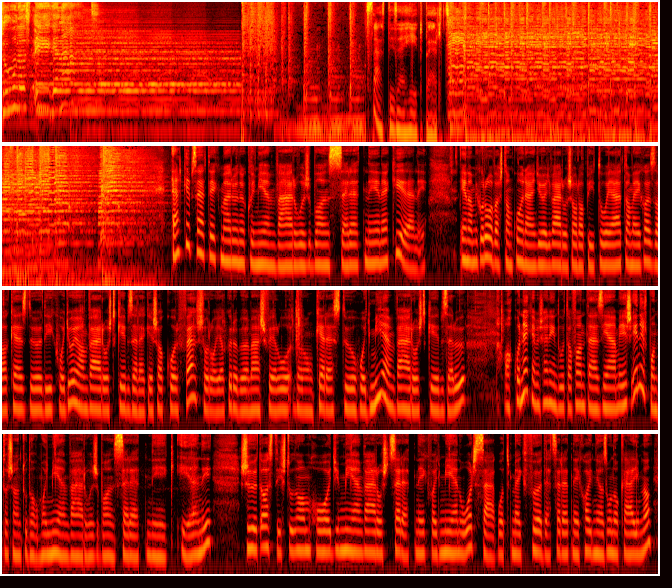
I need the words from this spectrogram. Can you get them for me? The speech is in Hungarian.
túl az égen át 117 perc. Elképzelték már önök, hogy milyen városban szeretnének élni? Én amikor olvastam Konrád György város alapítóját, amelyik azzal kezdődik, hogy olyan várost képzelek, és akkor felsorolja körülbelül másfél oldalon keresztül, hogy milyen várost képzelő, akkor nekem is elindult a fantáziám, és én is pontosan tudom, hogy milyen városban szeretnék élni, sőt azt is tudom, hogy milyen várost szeretnék, vagy milyen országot, meg földet szeretnék hagyni az unokáimnak,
